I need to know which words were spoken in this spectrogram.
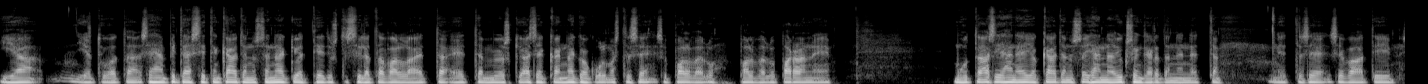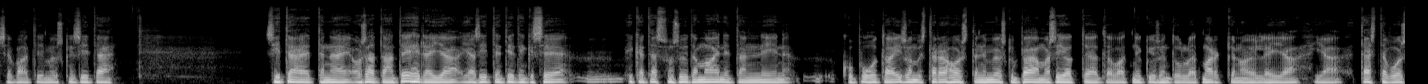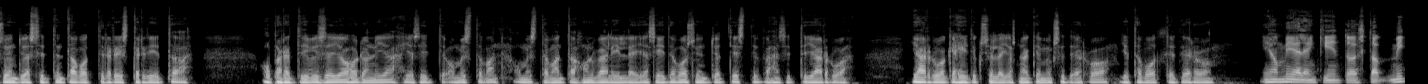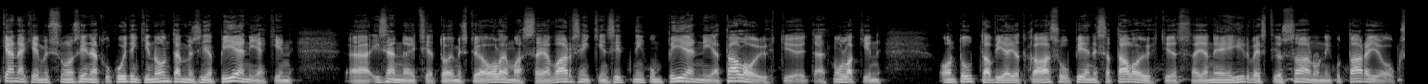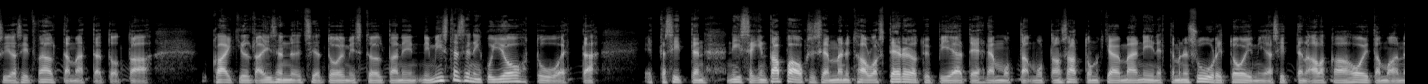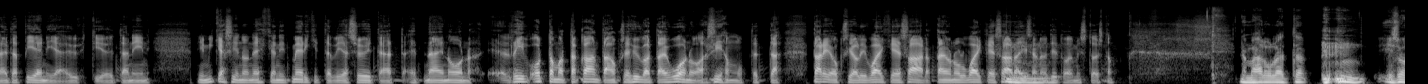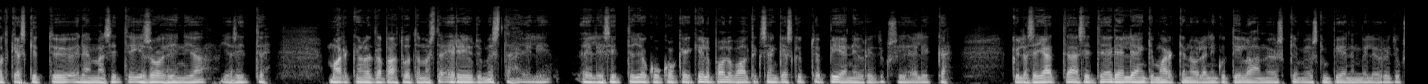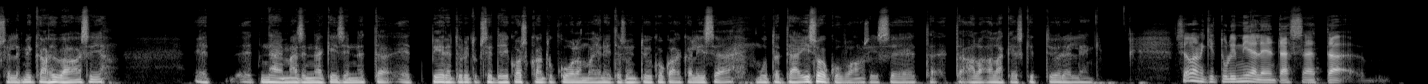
ja, ja tuota, sehän pitäisi sitten käytännössä näkyä tietysti sillä tavalla, että, että myöskin asiakkaan näkökulmasta se, se palvelu, palvelu paranee. Mutta asiahan ei ole käytännössä ihan näin yksinkertainen, että, että se, se, vaatii, se vaatii myöskin sitä – sitä, että näin osataan tehdä ja, ja sitten tietenkin se, mikä tässä on syytä mainita, niin kun puhutaan isommista rahoista, niin myöskin pääomasijoittajat ovat nykyisin tulleet markkinoille ja, ja tästä voi syntyä sitten tavoitteiden ristiriitaa operatiivisen johdon ja, ja sitten omistavan, omistavan tahon välille ja siitä voi syntyä tietysti vähän sitten jarrua, jarrua kehitykselle, jos näkemykset eroavat ja tavoitteet eroavat. Ihan mielenkiintoista. Mikä näkemys sinulla on siinä, että kun kuitenkin on tämmöisiä pieniäkin isännöitsijätoimistoja olemassa ja varsinkin sitten niin kuin pieniä taloyhtiöitä. Et mullakin on tuttavia, jotka asuu pienessä taloyhtiössä ja ne ei hirveästi ole saanut niin kuin tarjouksia sit välttämättä tota, kaikilta isännöitsijätoimistoilta, niin, niin mistä se niin kuin johtuu, että – että sitten niissäkin tapauksissa, en mä nyt halua stereotypiaa tehdä, mutta, mutta on sattunut käymään niin, että tämmöinen suuri toimija sitten alkaa hoitamaan näitä pieniä yhtiöitä, niin, niin mikä siinä on ehkä niitä merkittäviä syitä, että, että näin on. Ottamatta kantaa, onko se hyvä tai huono asia, mutta että tarjouksia oli vaikea saada tai on ollut vaikea saada mm. isännöintitoimistoista. No mä luulen, että isot keskittyy enemmän sitten isoihin ja, ja sitten markkinoilla tapahtuu tämmöistä eriytymistä, eli Eli sitten joku kokee kilpailuvaltikseen keskittyä pieniin yrityksiin, eli kyllä se jättää sitten edelleenkin markkinoille niin kuin tilaa myöskin, myöskin pienemmille yrityksille, mikä on hyvä asia. Et, et näin mä sen näkisin, että et pienet yritykset ei koskaan tule kuolemaan ja niitä syntyy koko aika lisää, mutta tämä iso kuva on siis se, että, että ala, ala keskittyy edelleenkin. sellainenkin tuli mieleen tässä, että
